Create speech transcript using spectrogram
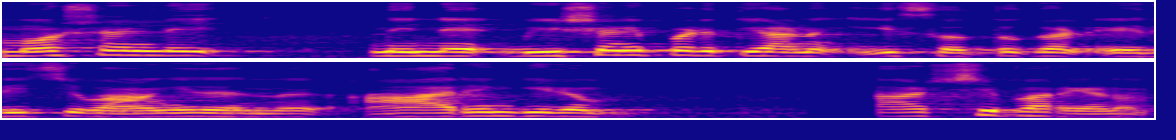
ഇമോഷണലി നിന്നെ ഭീഷണിപ്പെടുത്തിയാണ് ഈ സ്വത്തുക്കൾ എഴുതിച്ചു വാങ്ങിയതെന്ന് ആരെങ്കിലും സാക്ഷി പറയണം.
